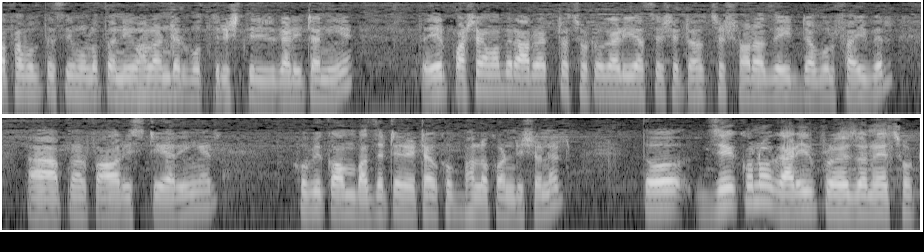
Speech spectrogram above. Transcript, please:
কথা বলতেছি মূলত নিউ হল্যান্ডের বত্রিশ তিরিশ গাড়িটা নিয়ে। তো এর পাশে আমাদের আরও একটা ছোট গাড়ি আছে, সেটা হচ্ছে স্বরাজ এইট ডাবল ফাইভের আপনার পাওয়ার স্টিয়ারিং এর খুবই কম বাজেটের এটাও খুব ভালো কন্ডিশনের তো যে কোনো গাড়ির প্রয়োজনে ছোট,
